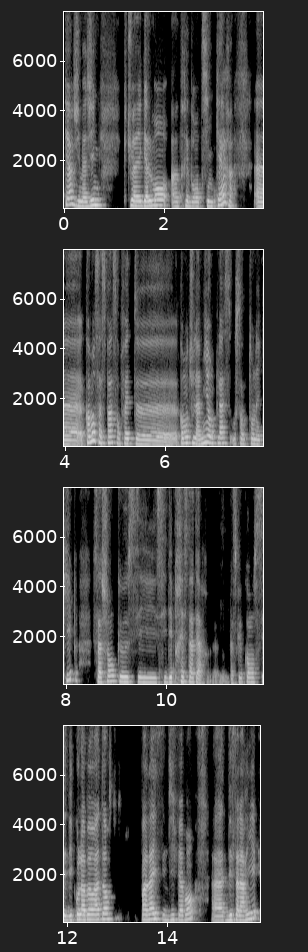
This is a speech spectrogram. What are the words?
Care, j'imagine que tu as également un très bon team care. Euh, comment ça se passe en fait? euh, comment tu l'as mis en place au sein de ton équipe, sachant que c'est des prestataires? Euh, Parce que quand c'est des collaborateurs, pareil, c'est différent euh, des salariés.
